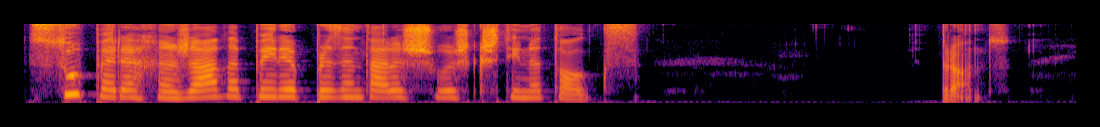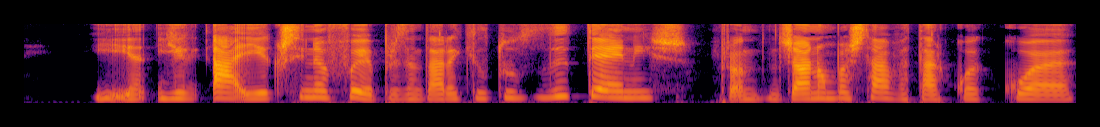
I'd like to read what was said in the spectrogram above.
super arranjada para ir apresentar as suas Cristina Talks. Pronto. E, e, ah, e a Cristina foi apresentar aquilo tudo de ténis. Pronto, já não bastava estar com a, com a.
